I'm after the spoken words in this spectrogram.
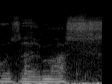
ございます。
